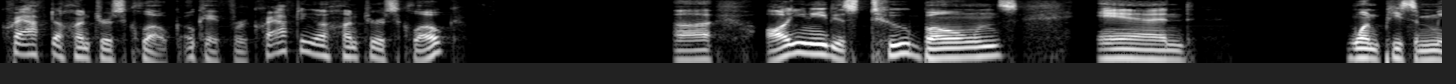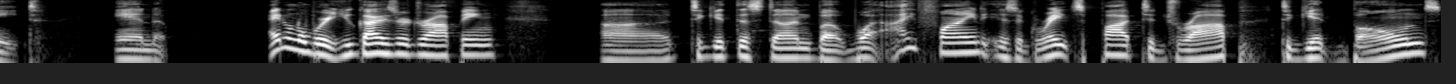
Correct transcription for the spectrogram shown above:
Craft a hunter's cloak. Okay, for crafting a hunter's cloak, uh, all you need is two bones and one piece of meat. And I don't know where you guys are dropping uh, to get this done, but what I find is a great spot to drop to get bones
